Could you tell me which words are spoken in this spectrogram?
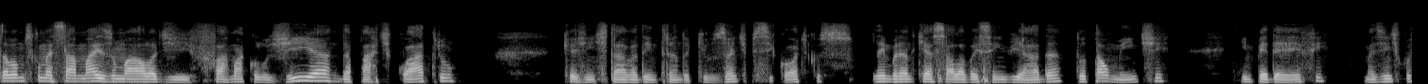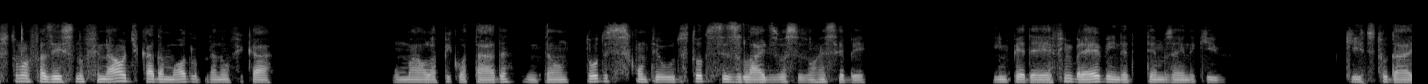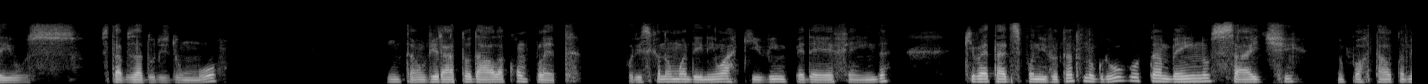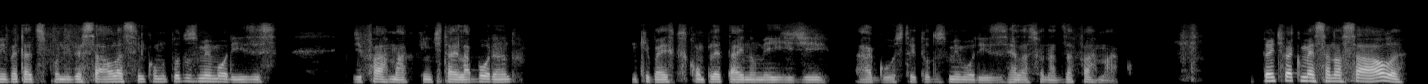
Então vamos começar mais uma aula de farmacologia, da parte 4, que a gente estava adentrando aqui os antipsicóticos. Lembrando que essa aula vai ser enviada totalmente em PDF, mas a gente costuma fazer isso no final de cada módulo para não ficar uma aula picotada. Então, todos esses conteúdos, todos esses slides vocês vão receber em PDF em breve. Ainda temos ainda que, que estudar os estabilizadores do humor. Então, virá toda a aula completa. Por isso que eu não mandei nenhum arquivo em PDF ainda, que vai estar disponível tanto no grupo, também no site, no portal também vai estar disponível essa aula, assim como todos os memorizes de farmácia que a gente está elaborando, em que vai completar aí no mês de agosto e todos os memorizes relacionados a farmaco. Então a gente vai começar a nossa aula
